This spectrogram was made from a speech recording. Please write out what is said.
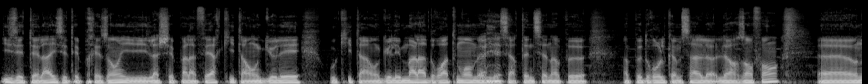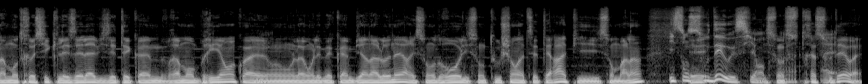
ils étaient là, ils étaient présents, ils lâchaient pas l'affaire, quitte à engueuler ou quitte à engueuler maladroitement. Même il y a certaines scènes un peu, un peu drôles comme ça, le- leurs enfants. Euh, on a montré aussi que les élèves, ils étaient quand même vraiment brillants, quoi. On, on les met quand même bien à l'honneur. Ils sont drôles, ils sont touchants, etc. Et puis ils sont malins. Ils sont Et- soudés aussi Ils entre sont très soudés, ouais.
